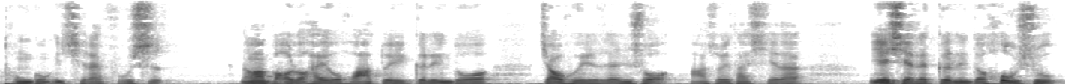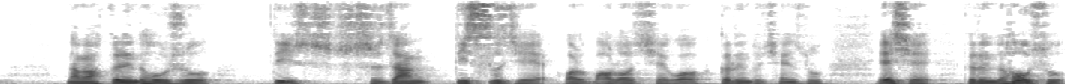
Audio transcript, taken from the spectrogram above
同工一起来服侍。那么保罗还有话对哥林多教会的人说啊，所以他写了，也写了哥林多后书。那么哥林多后书第十章第四节，保保罗写过哥林多前书，也写哥林多后书。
